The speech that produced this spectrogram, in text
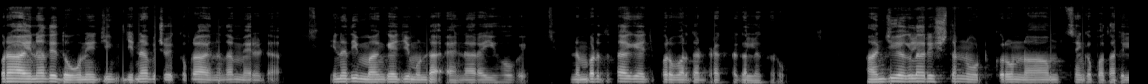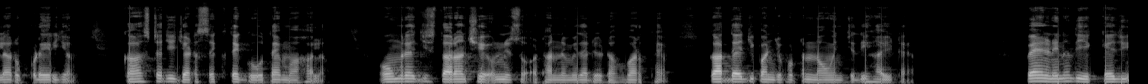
ਭਰਾ ਇਹਨਾਂ ਦੇ ਦੋ ਨੇ ਜੀ, ਜਿਨ੍ਹਾਂ ਵਿੱਚੋਂ ਇੱਕ ਭਰਾ ਇਹਨਾਂ ਦਾ ਮੈਰਿਡ ਆ। ਇਹਨਾਂ ਦੀ ਮੰਗ ਹੈ ਜੀ ਮੁੰਡਾ ਐਨਆਰਆਈ ਹੋਵੇ। ਨੰਬਰ ਦਿੱਤਾ ਗਿਆ ਜੀ, ਪਰਿਵਾਰ ਦਾ ਡਾਇਰੈਕਟ ਗੱਲ ਕਰੋ। ਹਾਂਜੀ, ਅਗਲਾ ਰਿਸ਼ਤਾ ਨੋਟ ਕਰੋ, ਨਾਮ, ਸਿੰਘ, ਪਤਾ, ਜ਼ਿਲ੍ਹਾ, ਰੋਪੜ ਏਰੀਆ ਕਾਸਟ ਹੈ ਜੀ, ਜੱਟ ਸਿੱਖ ਤੇ ਗੋਤ ਹੈ ਮਾਹਲ। ਉਮਰ ਹੈ ਜੀ 17 6 1998 ਦਾ ਡੇਟ ਆਫ ਬਰਥ ਹੈ। ਕੱਦ ਹੈ ਜੀ 5 ਫੁੱਟ 9 ਇੰਚ ਦੀ ਹਾਈਟ ਹੈ। ਭੈਣ ਇਹਨਾਂ ਦੀ ਇੱਕ ਹੈ ਜੀ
